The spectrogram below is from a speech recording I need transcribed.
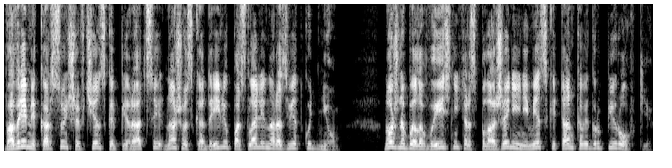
Во время Корсунь-Шевченской операции нашу эскадрилью послали на разведку днем. Нужно было выяснить расположение немецкой танковой группировки.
